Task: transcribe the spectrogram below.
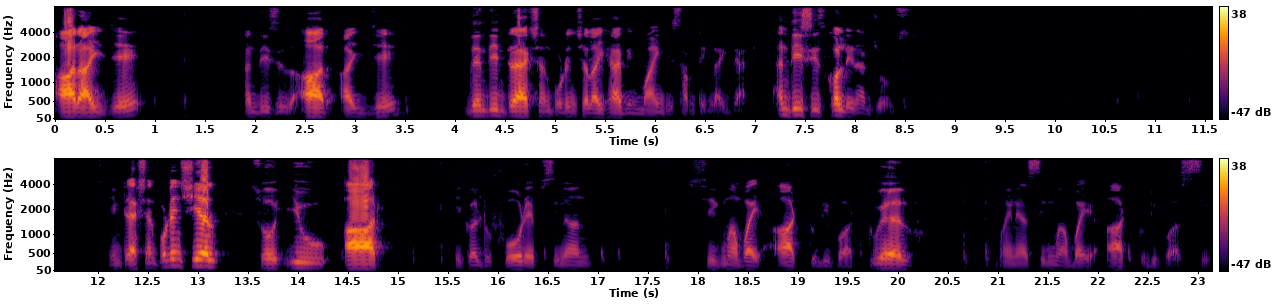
R i j and this is R i j, then the interaction potential I have in mind is something like that and this is called Lennard Jones. Interaction potential, so u r equal to 4 epsilon sigma by r to the power 12 minus sigma by r to the power 6.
